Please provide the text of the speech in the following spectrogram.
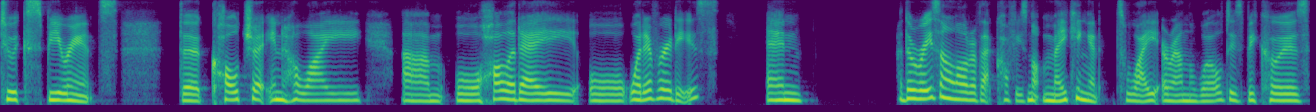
to experience the culture in Hawaii um, or holiday or whatever it is. And the reason a lot of that coffee is not making its way around the world is because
